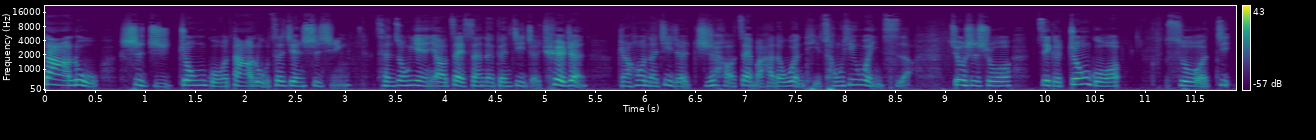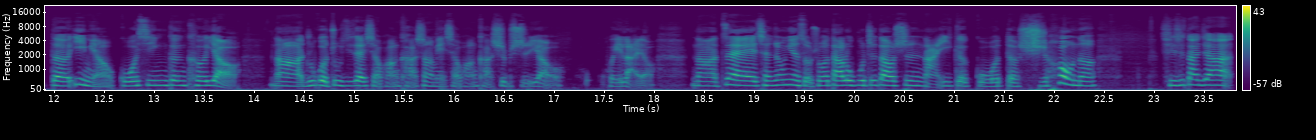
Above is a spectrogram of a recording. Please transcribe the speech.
大陆是指中国大陆这件事情，陈宗彦要再三的跟记者确认，然后呢，记者只好再把他的问题重新问一次啊，就是说这个中国。所记的疫苗，国兴跟科药，那如果注记在小黄卡上面，小黄卡是不是要回来哦？那在陈忠彦所说大陆不知道是哪一个国的时候呢？其实大家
